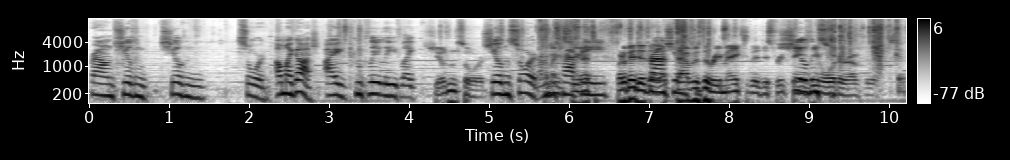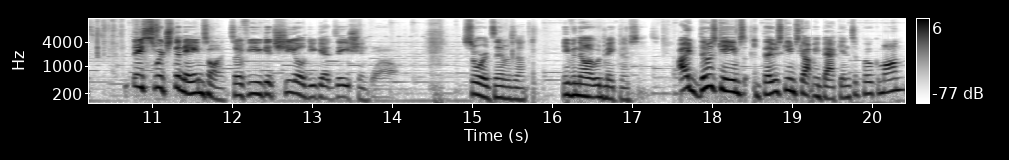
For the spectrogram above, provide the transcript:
Crown, shield and shield and sword. Oh my gosh. I completely like Shield and Sword. shield and sword. I'm I mean, just happy. What if they did that? That, was the remake. So they just changed the order of the. They switched the names on it. So if you get shield, you get Zacian. Wow. Sword, same as that. Even though it would make no sense. I those games those games got me back into Pokemon,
